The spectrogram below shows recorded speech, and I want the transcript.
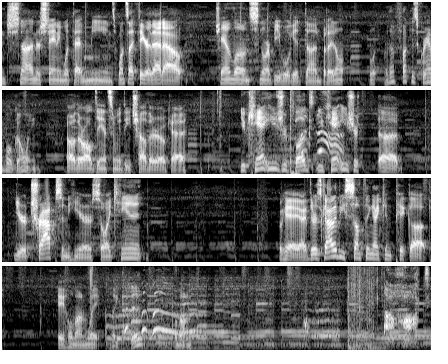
I'm just not understanding what that means. Once I figure that out, Chandlo and Snorpy will get done, but I don't... Where, the fuck is Gramble going? Oh, they're all dancing with each other, okay. You can't use your bugs... You can't use your, uh, your traps in here, so I can't... Okay, I, there's gotta be something I can pick up. Okay, hold on, wait, like this? Hold on. A heart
